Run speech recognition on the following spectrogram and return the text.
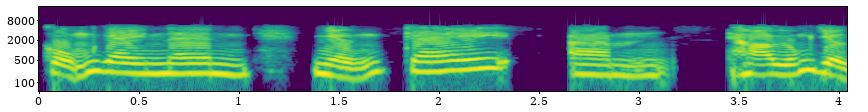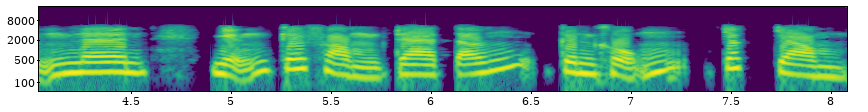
cũng gây nên những cái um, họ cũng dựng nên những cái phòng tra tấn kinh khủng chất chồng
